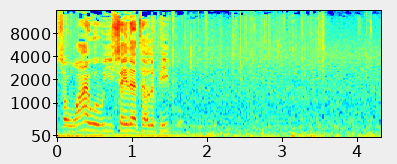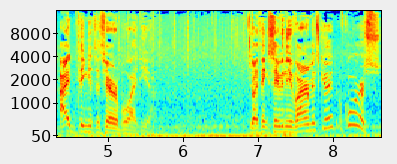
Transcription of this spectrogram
So why would we say that to other people? I think it's a terrible idea. Do I think saving the environment's good? Of course.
